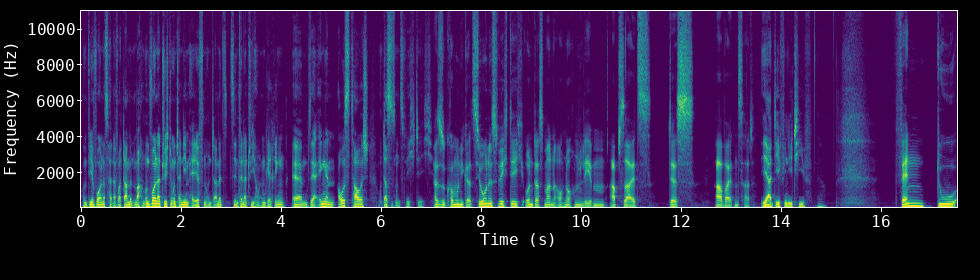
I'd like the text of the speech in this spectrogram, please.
Und wir wollen das halt einfach damit machen und wollen natürlich den Unternehmen helfen. Und damit sind wir natürlich auch im geringen, äh, sehr engen Austausch. Und das ist uns wichtig. Also Kommunikation ist wichtig und dass man auch noch ein Leben abseits des Arbeitens hat. Ja, definitiv. Ja. Wenn du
